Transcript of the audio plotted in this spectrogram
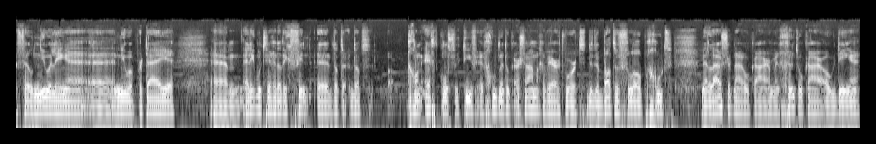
veel nieuwelingen, nieuwe partijen. Ehm, en ik moet zeggen dat ik vind dat, dat gewoon echt constructief en goed met elkaar samengewerkt wordt. De debatten verlopen goed. Men luistert naar elkaar. Men gunt elkaar ook dingen.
